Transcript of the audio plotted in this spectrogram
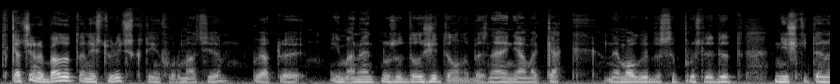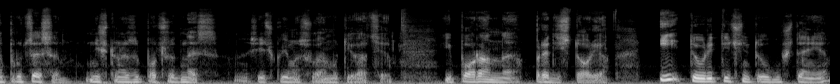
Така че на базата на историческата информация, която е иманентно задължителна, без нея няма как. Не могат да се проследят нишките на процеса. Нищо не започва днес. Всичко има своя мотивация. И по-ранна предистория. И теоретичните обобщения,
